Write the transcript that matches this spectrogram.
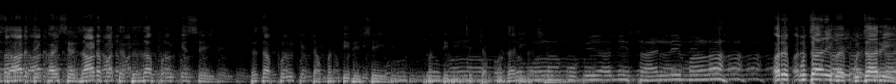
ઝાડ દેખાય છે. ઝાડ માથે ધજા ફૂલકે છે. ધજા ફૂલકે ચા મંદિર છે. મંદિર છે ચા પૂજારી છે. અરે પૂજારી ભાઈ પૂજારી.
